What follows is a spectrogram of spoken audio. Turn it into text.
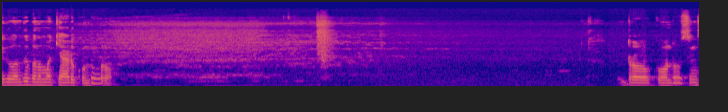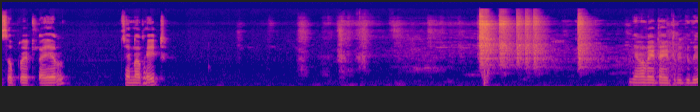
இது வந்து இப்போ நம்ம கேடு கொண்டு வரோம் draw contours in separate layer generate generate ஆகிட்டு இருக்குது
